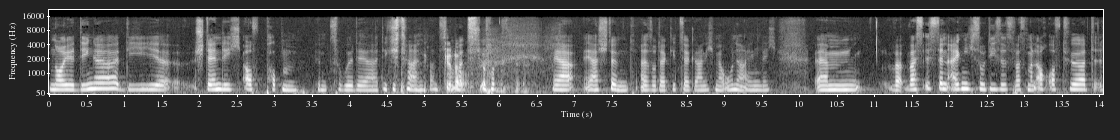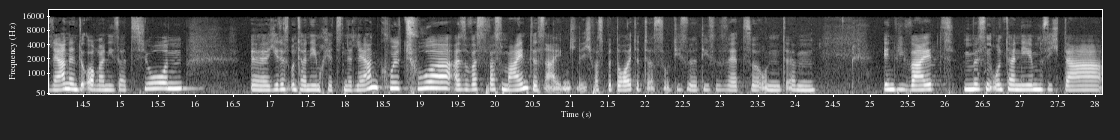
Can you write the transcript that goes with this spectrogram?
Neue Dinge, die ständig aufpoppen im Zuge der digitalen genau. Transformation. Genau. ja, ja, stimmt. Also da geht es ja gar nicht mehr ohne eigentlich. Ähm, was ist denn eigentlich so dieses, was man auch oft hört, lernende Organisation? Äh, jedes Unternehmen hat jetzt eine Lernkultur. Also was, was meint es eigentlich? Was bedeutet das so, diese, diese Sätze? Und ähm, inwieweit müssen Unternehmen sich da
